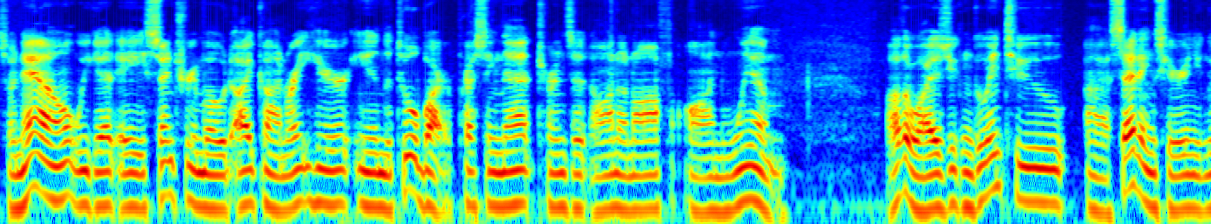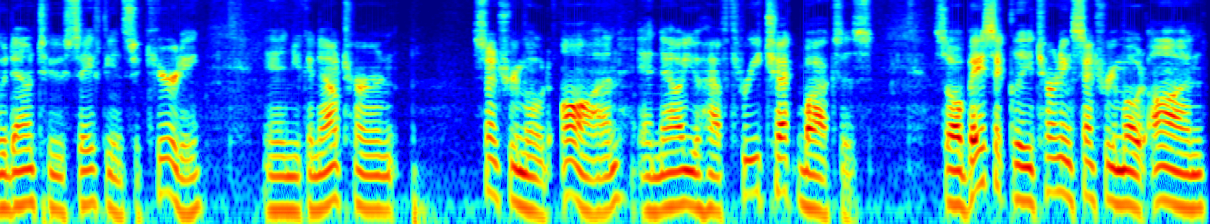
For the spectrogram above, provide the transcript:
So now we get a Sentry Mode icon right here in the toolbar. Pressing that turns it on and off on whim. Otherwise, you can go into uh, settings here and you can go down to safety and security and you can now turn Sentry Mode on and now you have three check boxes. So basically turning Sentry Mode on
